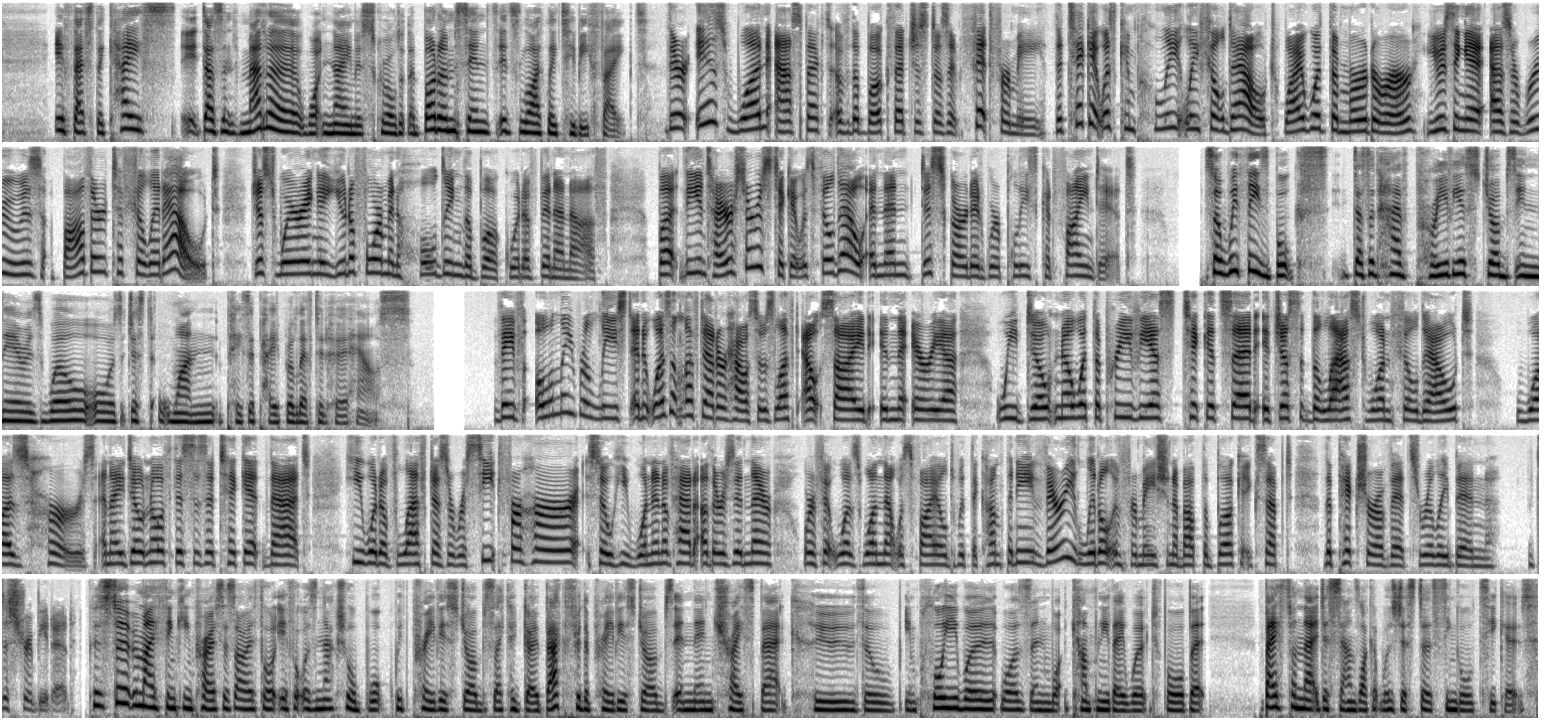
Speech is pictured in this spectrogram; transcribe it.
If that's the case, it doesn't matter what name is scrawled at the bottom since it's likely to be faked. There is one aspect of the book that just doesn't fit for me. The ticket was completely filled out. Why would the murderer, using it as a ruse, bother to fill it out? Just wearing a uniform and holding the book would have been enough but the entire service ticket was filled out and then discarded where police could find it. So, with these books, does it have previous jobs in there as well, or is it just one piece of paper left at her house? They've only released, and it wasn't left at her house, it was left outside in the area. We don't know what the previous ticket said. It just said the last one filled out was hers. And I don't know if this is a ticket that he would have left as a receipt for her, so he wouldn't have had others in there, or if it was one that was filed with the company. Very little information about the book, except the picture of it's really been distributed. Because through my thinking process, I thought if it was an actual book with previous jobs, they could go back through the previous jobs and then trace back who the employee was and what company they worked for. But based on that, it just sounds like it was just a single ticket.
